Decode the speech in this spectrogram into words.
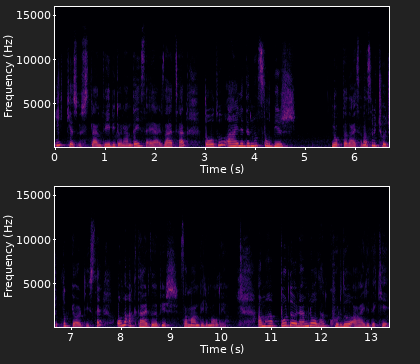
ilk kez üstlendiği bir dönemdeyse eğer zaten doğduğu ailede nasıl bir noktadaysa, nasıl bir çocukluk gördüyse onu aktardığı bir zaman dilimi oluyor. Ama burada önemli olan kurduğu ailedeki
